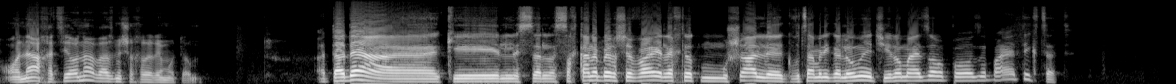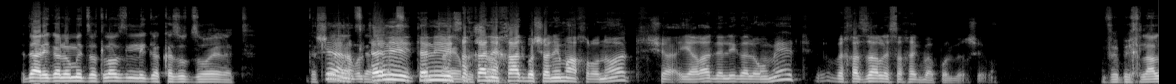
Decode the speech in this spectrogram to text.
עונה, חצי עונה, ואז משחררים אותם. אתה יודע, כי לש- לשחקן הבאר שבעי ילך להיות מושאל לקבוצה מליגה לאומית שהיא לא מהאזור פה, זה בעייתי קצת. אתה יודע, ליגה לאומית זאת לא ליגה כזאת זוהרת. כן, אבל תן לי, תן לי שחקן. אחד בשנים האחרונות שירד לליגה לאומית וחזר לשחק בהפועל באר שבע. ובכלל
